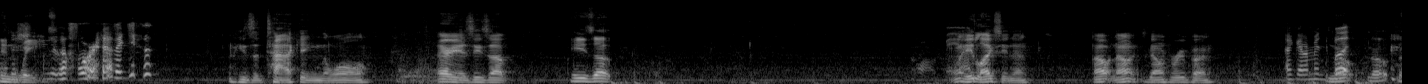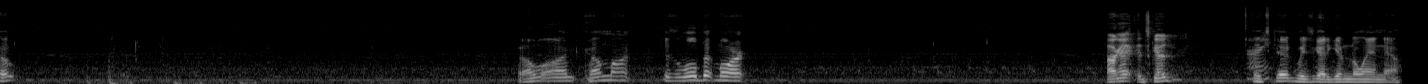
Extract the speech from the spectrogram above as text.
And I'm gonna wait. you in the forehead again. He's attacking the wall. There he is. He's up. He's up. Oh Oh, he likes you, then. Oh no, he's going for Repug. I got him in the No, butt. no, no. Come on, come on. Just a little bit more. Okay, it's good. It's good. We just got to get him to land now.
